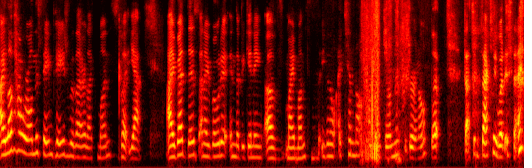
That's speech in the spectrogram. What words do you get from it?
I love how we're on the same page with our like months, but yeah. I read this and I wrote it in the beginning of my month, even though I cannot find my journal, journal but that's exactly what it says.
